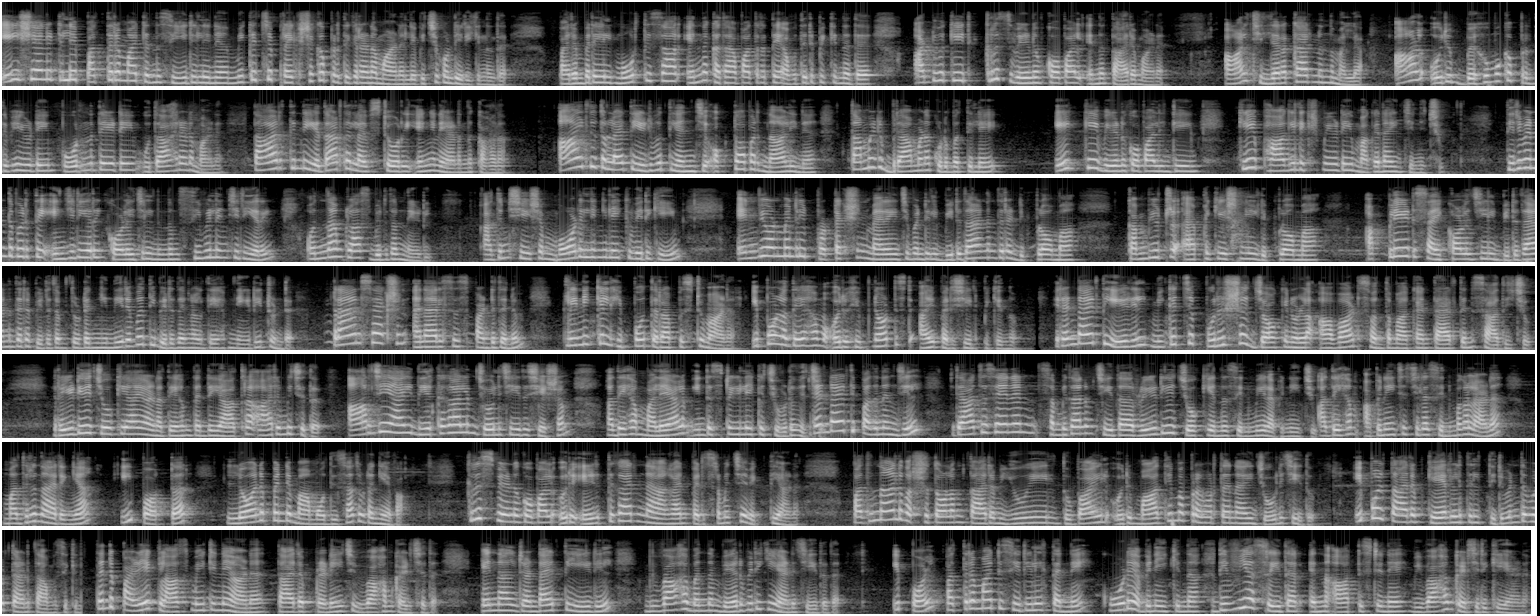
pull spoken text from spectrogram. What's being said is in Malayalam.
ഏഷ്യാനെറ്റിലെ പത്തരമാറ്റ് എന്ന സീരിയലിന് മികച്ച പ്രേക്ഷക പ്രതികരണമാണ് ലഭിച്ചുകൊണ്ടിരിക്കുന്നത്. പരമ്പരയിൽ മൂർത്തി സാർ എന്ന കഥാപാത്രത്തെ അവതരിപ്പിക്കുന്നത് അഡ്വക്കേറ്റ് ക്രിസ് വേണുഗോപാൽ എന്ന താരമാണ്. ആൾ ചില്ലറക്കാരനൊന്നുമല്ല. ആൾ ഒരു ബഹുമുഖ പ്രതിഭയുടെയും പൂർണതയുടെയും ഉദാഹരണമാണ്. താരത്തിന്റെ യഥാർത്ഥ ലൈഫ് സ്റ്റോറി എങ്ങനെയാണെന്ന് കാണാം. ആയിരത്തി തൊള്ളായിരത്തി എഴുപത്തി അഞ്ച് ഒക്ടോബർ നാലിന് തമിഴ് ബ്രാഹ്മണ കുടുംബത്തിലെ എ കെ വേണുഗോപാലിന്റെയും കെ ഭാഗ്യലക്ഷ്മിയുടെയും മകനായി ജനിച്ചു. തിരുവനന്തപുരത്തെ എഞ്ചിനീയറിംഗ് കോളേജിൽ നിന്നും സിവിൽ എഞ്ചിനീയറിംഗ് ഒന്നാം ക്ലാസ് ബിരുദം നേടി. അതിനുശേഷം മോഡലിംഗിലേക്ക് വരികയും എൻവയോൺമെന്റൽ പ്രൊട്ടക്ഷൻ മാനേജ്മെന്റിൽ ബിരുദാനന്തര ഡിപ്ലോമ കമ്പ്യൂട്ടർ ആപ്ലിക്കേഷനിൽ ഡിപ്ലോമ അപ്ലൈഡ് സൈക്കോളജിയിൽ ബിരുദാനന്തര ബിരുദം തുടങ്ങി നിരവധി ബിരുദങ്ങൾ അദ്ദേഹം നേടിയിട്ടുണ്ട്. ട്രാൻസാക്ഷൻ അനാലിസിസ് പണ്ഡിതനും ക്ലിനിക്കൽ ഹിപ്പോതെറാപ്പിസ്റ്റുമാണ്. ഇപ്പോൾ അദ്ദേഹം ഒരു ഹിപ്നോട്ടിസ്റ്റ് ആയി പരിശീലിപ്പിക്കുന്നു. രണ്ടായിരത്തി ഏഴിൽ മികച്ച പുരുഷ ജോക്കിനുള്ള അവാർഡ് സ്വന്തമാക്കാൻ താരത്തിന് സാധിച്ചു. റേഡിയോ ജോക്കിയായാണ് അദ്ദേഹം തന്റെ യാത്ര ആരംഭിച്ചത്. ആർ ജെ ആയി ദീർഘകാലം ജോലി ചെയ്ത ശേഷം അദ്ദേഹം മലയാളം ഇൻഡസ്ട്രിയിലേക്ക് ചുവടുവെച്ചു. രണ്ടായിരത്തി പതിനഞ്ചിൽ രാജസേനൻ സംവിധാനം ചെയ്ത റേഡിയോ ജോക്കി എന്ന സിനിമയിൽ അഭിനയിച്ചു. അദ്ദേഹം അഭിനയിച്ച ചില സിനിമകളാണ് മധുരനാരങ്ങ ഈ പോർട്ടർ ലോനപ്പന്റെ മാമോദിസ തുടങ്ങിയവ. ക്രിസ് വേണുഗോപാൽ ഒരു എഴുത്തുകാരനാകാൻ പരിശ്രമിച്ച വ്യക്തിയാണ്. പതിനാല് വർഷത്തോളം താരം യു എയിൽ ദുബായിൽ ഒരു മാധ്യമ പ്രവർത്തകനായി ജോലി ചെയ്തു. ഇപ്പോൾ താരം കേരളത്തിൽ തിരുവനന്തപുരത്താണ് താമസിക്കുന്നത്. തന്റെ പഴയ ക്ലാസ്മേറ്റിനെയാണ് താരം പ്രണയിച്ച് വിവാഹം കഴിച്ചത്. എന്നാൽ രണ്ടായിരത്തി ഏഴിൽ വിവാഹബന്ധം വേർപിരിക്കുകയാണ് ചെയ്തത്. ഇപ്പോൾ പത്രമാറ്റ് സീരിയലിൽ തന്നെ കൂടെ അഭിനയിക്കുന്ന ദിവ്യ ശ്രീധർ എന്ന ആർട്ടിസ്റ്റിനെ വിവാഹം കഴിച്ചിരിക്കുകയാണ്.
